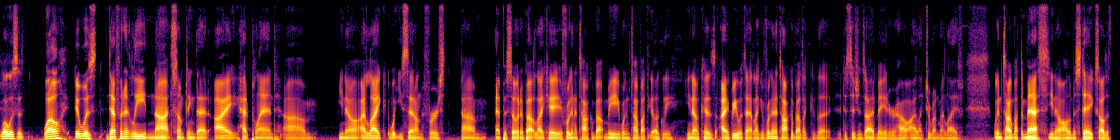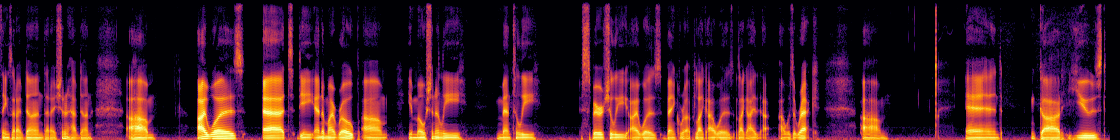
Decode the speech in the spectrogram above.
what was it Well, it was definitely not something that I had planned. Um, you know, I like what you said on the first um, episode about like, hey, if we're gonna talk about me, we're gonna talk about the ugly. You know, because I agree with that. Like, if we're gonna talk about like the decisions I've made or how I like to run my life, we're gonna talk about the mess. You know, all the mistakes, all the things that I've done that I shouldn't have done. Um, I was at the end of my rope. Um, emotionally, mentally, spiritually, I was bankrupt. Like I was, like I, I was a wreck. Um, and God used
